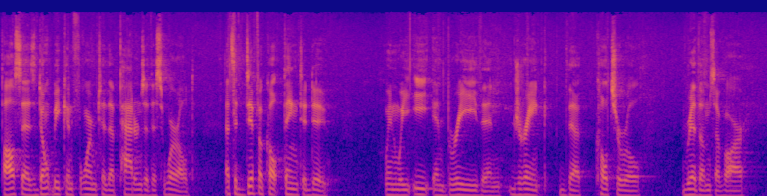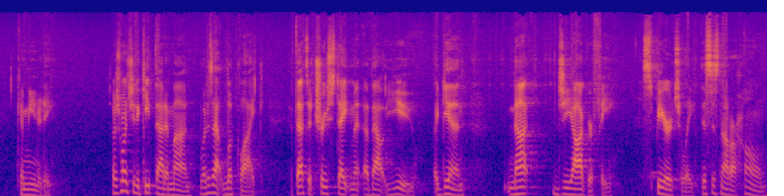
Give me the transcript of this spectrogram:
Paul says, "Don't be conformed to the patterns of this world." That's a difficult thing to do when we eat and breathe and drink the cultural rhythms of our community. So I just want you to keep that in mind. What does that look like? If that's a true statement about you, again, not geography, spiritually, this is not our home.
